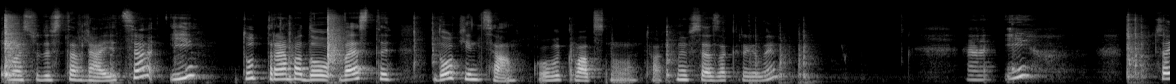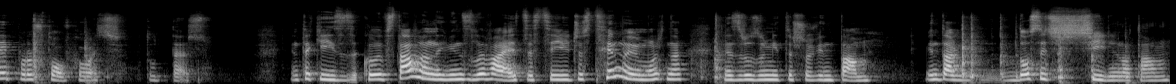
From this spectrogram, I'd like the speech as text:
Вона сюди вставляється. І тут треба довести до кінця, коли клацнуло. Так, ми все закрили. Е, І цей проштовхувач тут теж. Він такий, коли вставлений, він зливається з цією частиною, можна не зрозуміти, що він там. Він так досить щільно там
